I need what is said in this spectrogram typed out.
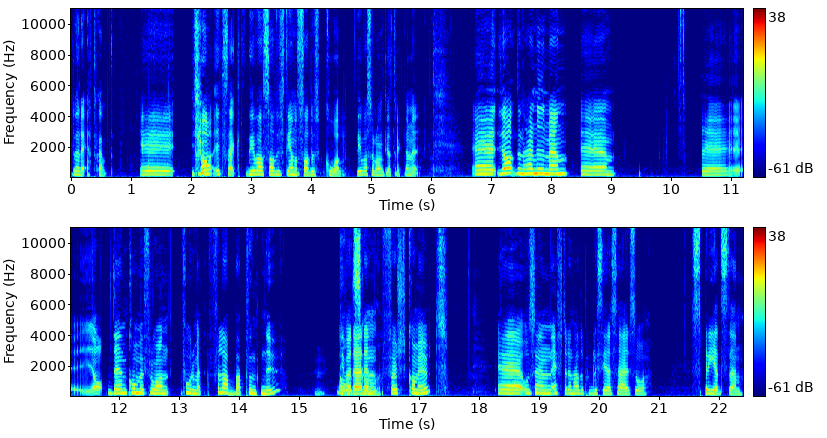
Du hade ett skämt. Eh, ja exakt, det var sa du sten och sa du kol. Det var så långt jag sträckte mig. Eh, ja den här memen, eh, eh, ja den kommer från forumet flabba.nu. Det var där den först kom ut. Eh, och sen efter den hade publicerats här så spreds den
